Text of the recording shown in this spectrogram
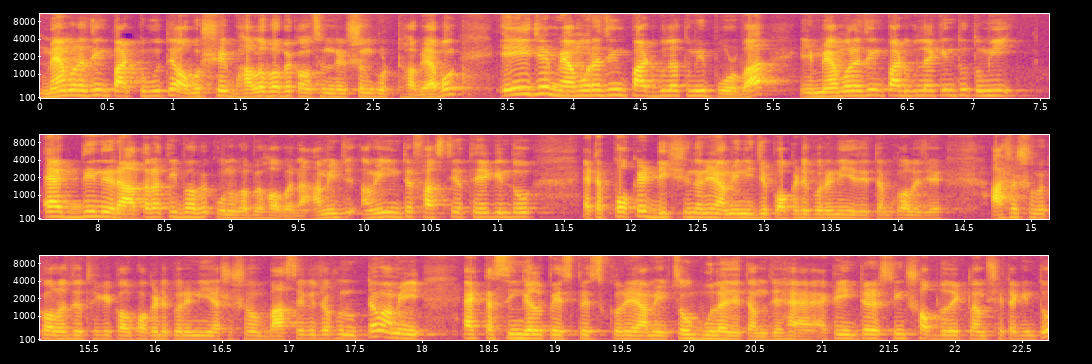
মেমোরাইজিং পার্টটুকুতে অবশ্যই ভালোভাবে কনসেন্ট্রেশন করতে হবে এবং এই যে মেমোরাইজিং পার্টগুলো তুমি পড়বা, এই মেমোরাইজিং পার্টগুলো কিন্তু তুমি একদিনে রাতারাতিভাবে কোনোভাবে হবে না। আমি আমি ইন্টার ফার্স্ট ইয়ার থেকে কিন্তু একটা পকেট ডিকশনারি আমি নিজে পকেটে করে নিয়ে যেতাম কলেজে আসার সময় কলেজে থেকে পকেটে করে নিয়ে আসার সময় বাসে যখন উঠতাম, আমি একটা সিঙ্গেল পেজ পেজ করে আমি চোখ বুলে যেতাম যে হ্যাঁ একটা ইন্টারেস্টিং শব্দ দেখলাম, সেটা কিন্তু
